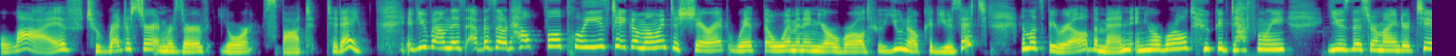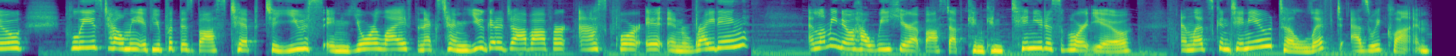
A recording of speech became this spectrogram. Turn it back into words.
live to register and reserve your spot today. If you found this episode helpful, please take a moment to share it with the women in your world who you know could use it. And let's be real, the men in your world who could definitely use this reminder too. Please tell me if you put this boss tip to use in your life. The next time you get a job offer, ask for it in writing. And let me know how we here at Bossed Up can continue to support you and let's continue to lift as we climb.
